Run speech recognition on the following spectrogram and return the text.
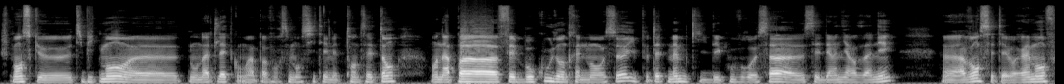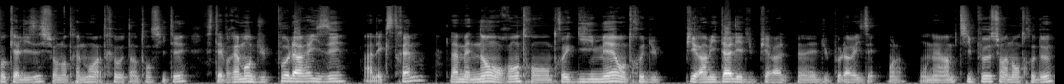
je pense que typiquement euh, mon athlète qu'on va pas forcément citer mais de 37 ans, on n'a pas fait beaucoup d'entraînement au seuil, peut-être même qu'il découvre ça euh, ces dernières années. Euh, avant, c'était vraiment focalisé sur l'entraînement à très haute intensité. C'était vraiment du polarisé à l'extrême. Là maintenant, on rentre entre guillemets entre du pyramidal et du, euh, et du polarisé. Voilà, on est un petit peu sur un entre-deux,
